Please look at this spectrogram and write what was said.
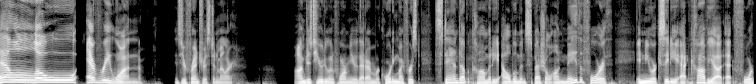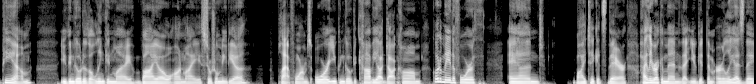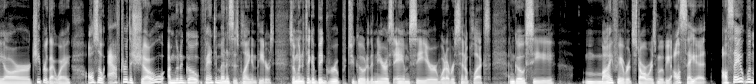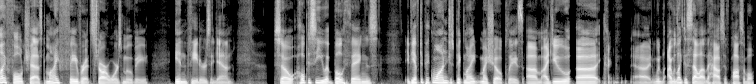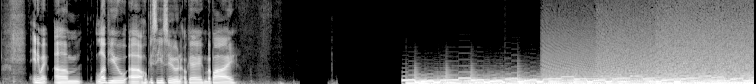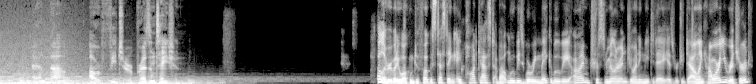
Hello, everyone. It's your friend Tristan Miller. I'm just here to inform you that I'm recording my first stand up comedy album and special on May the 4th in New York City at Caveat at 4 p.m. You can go to the link in my bio on my social media platforms, or you can go to caveat.com, go to May the 4th, and buy tickets there. Highly recommend that you get them early as they are cheaper that way. Also, after the show, I'm going to go. Phantom Menace is playing in theaters. So I'm going to take a big group to go to the nearest AMC or whatever Cineplex and go see my favorite Star Wars movie. I'll say it. I'll say it with my full chest. My favorite Star Wars movie in theaters again. So, hope to see you at both things. If you have to pick one, just pick my my show, please. Um, I do. Uh, uh, would I would like to sell out the house if possible. Anyway, um, love you. Uh, I hope to see you soon. Okay, bye bye. And now, our feature presentation. Hello, everybody. Welcome to Focus Testing, a podcast about movies where we make a movie. I'm Tristan Miller, and joining me today is Richard Dowling. How are you, Richard?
